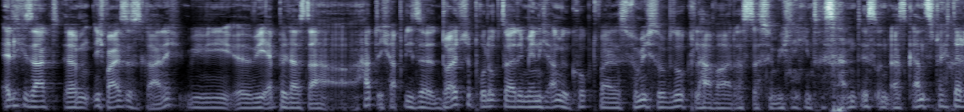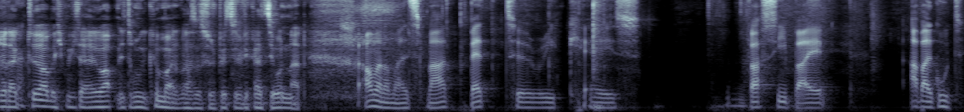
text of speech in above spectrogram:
Ehrlich gesagt, ähm, ich weiß es gar nicht, wie, äh, wie Apple das da hat. Ich habe diese deutsche Produktseite mir nicht angeguckt, weil es für mich sowieso klar war, dass das für mich nicht interessant ist. Und als ganz schlechter Redakteur habe ich mich da überhaupt nicht drum gekümmert, was es für Spezifikationen hat. Schauen wir nochmal, Smart Battery Case, was sie bei, aber gut,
